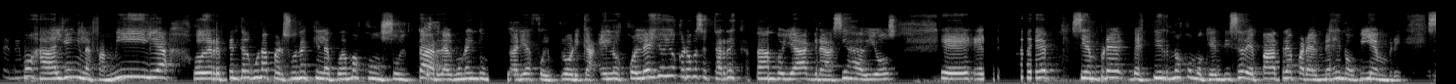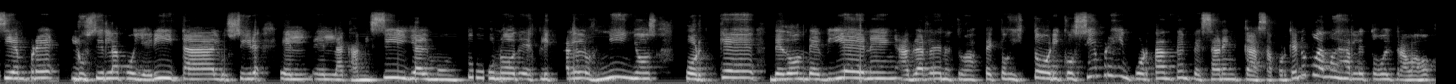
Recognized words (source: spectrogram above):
tenemos a alguien en la familia o de repente alguna persona a quien la podemos consultar de alguna indumentaria folclórica. En los colegios yo creo que se está rescatando ya, gracias a Dios, eh, el de siempre vestirnos como quien dice de patria para el mes de noviembre, siempre lucir la pollerita, lucir el, la camisilla, el montuno, de explicarle a los niños por qué, de dónde vienen, hablarle de nuestros aspectos históricos. Siempre es importante empezar en casa, porque no podemos dejarle todo el trabajo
